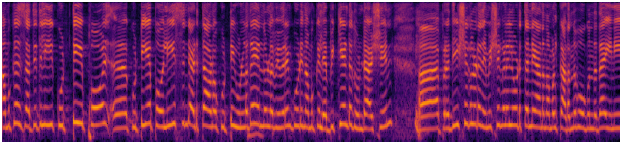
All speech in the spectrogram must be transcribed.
നമുക്ക് സത്യത്തിൽ ഈ കുട്ടി ഇപ്പോൾ കുട്ടിയെ പോലീസിന്റെ അടുത്താണോ കുട്ടി ഉള്ളത് എന്നുള്ള വിവരം കൂടി നമുക്ക് ലഭിക്കേണ്ടതുണ്ട് അശ്വിൻ. പ്രതീക്ഷകളുടെ നിമിഷങ്ങളിലൂടെ തന്നെയാണ് നമ്മൾ കടന്നു പോകുന്നത്. ഇനി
